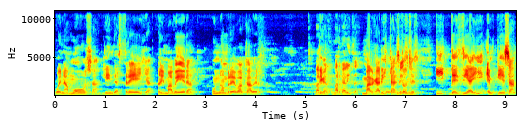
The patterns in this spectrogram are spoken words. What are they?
buena moza, linda estrella, primavera, un nombre de vaca a ver. Margarita. Margarita, entonces. Y desde ahí empieza,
